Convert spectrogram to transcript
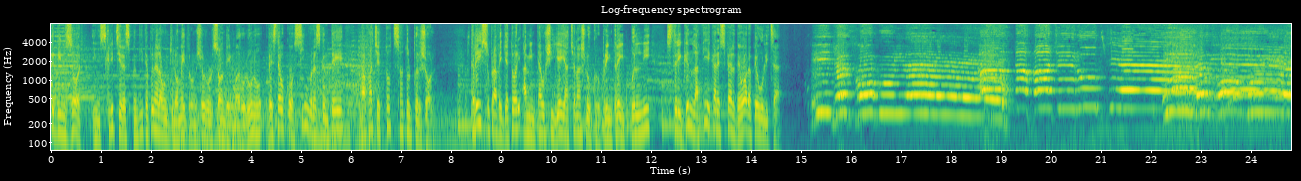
încă din zori, inscripții răspândite până la un kilometru în jurul sondei numărul 1 vesteau că o singură scânteie va face tot satul Pârjol. Trei supraveghetori aminteau și ei același lucru, prin trei pâlnii, strigând la fiecare sfert de oră pe uliță. Stingeți focurile! Sanda face erupție! Stingeți focurile!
